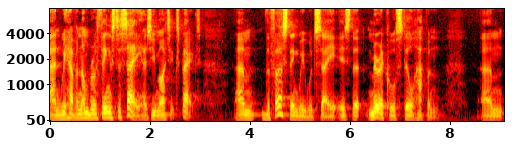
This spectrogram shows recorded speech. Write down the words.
And we have a number of things to say, as you might expect. Um, the first thing we would say is that miracles still happen. Um,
